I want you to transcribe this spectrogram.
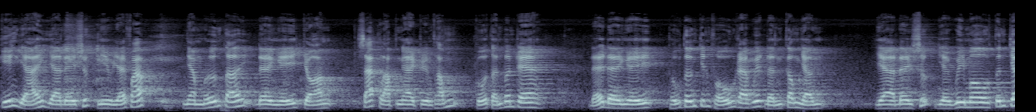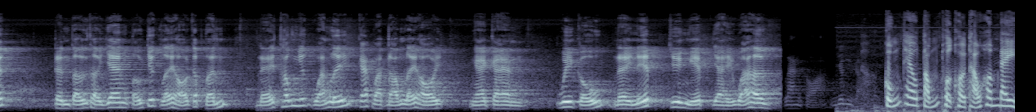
kiến giải và đề xuất nhiều giải pháp nhằm hướng tới đề nghị chọn xác lập ngày truyền thống của tỉnh Bến Tre để đề nghị Thủ tướng Chính phủ ra quyết định công nhận và đề xuất về quy mô tính chất, trình tự thời gian tổ chức lễ hội cấp tỉnh để thống nhất quản lý các hoạt động lễ hội ngày càng quy củ, nề nếp, chuyên nghiệp và hiệu quả hơn. Cũng theo tổng thuật hội thảo hôm nay,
